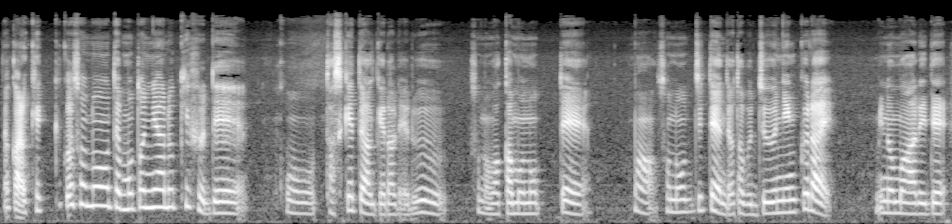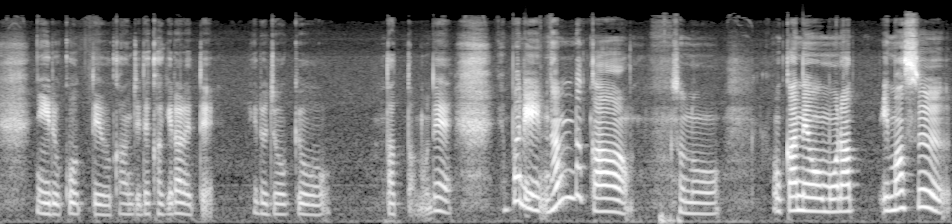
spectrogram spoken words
だから結局その手元にある寄付でこう助けてあげられるその若者ってまあその時点では多分10人くらい身の回りでにいる子っていう感じで限られている状況だったのでやっぱり何らかそのお金をもらいます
